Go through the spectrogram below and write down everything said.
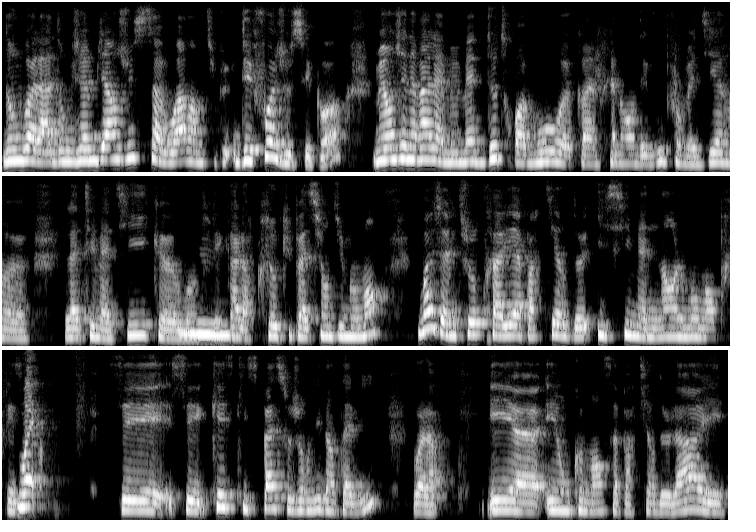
Donc voilà, donc j'aime bien juste savoir un petit peu. Des fois, je sais pas, mais en général, elles me mettent deux, trois mots euh, quand elles prennent rendez-vous pour me dire euh, la thématique euh, ou en tous les Mmh. cas leurs préoccupations du moment. Moi, j'aime toujours travailler à partir de ici, maintenant, le moment présent. Ouais. C'est, c'est qu'est-ce qui se passe aujourd'hui dans ta vie, voilà. Et, euh, et on commence à partir de là. Et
